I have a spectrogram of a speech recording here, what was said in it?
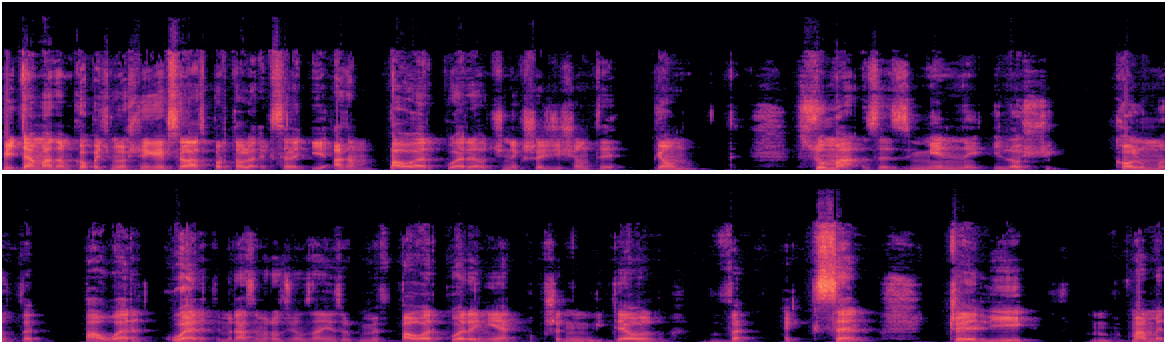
Witam, Adam Kopeć, miłośnik Excela z portalu Excel i Adam Power Query, odcinek 65. Suma ze zmiennej ilości kolumn w Power Query. Tym razem rozwiązanie zrobimy w Power Query, nie jak w poprzednim wideo w Excelu. Czyli mamy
